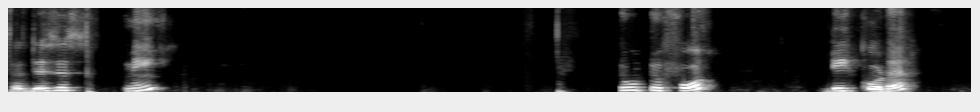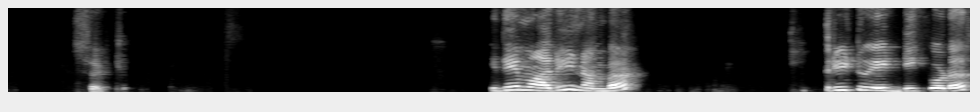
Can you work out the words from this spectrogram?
So this is me. 2 to 4 decoder circuit. இதே மாதிரி நம்ம three to eight decoder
